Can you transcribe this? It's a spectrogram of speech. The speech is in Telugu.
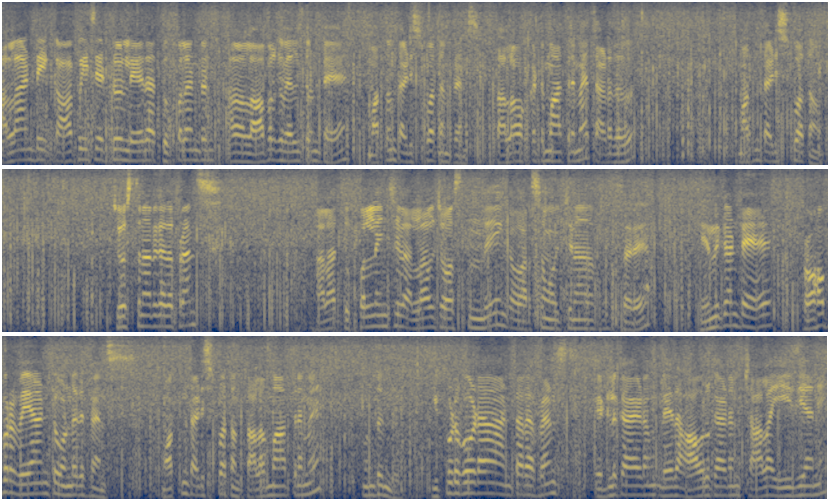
అలాంటి కాఫీ చెట్టు లేదా తుప్పలంటే అలా లోపలికి వెళ్తుంటే మొత్తం తడిసిపోతాం ఫ్రెండ్స్. తల ఒక్కటి మాత్రమే తడదు. మొత్తం తడిసిపోతాం. చూస్తున్నారు కదా ఫ్రెండ్స్? అలా తుప్పల నుంచి వెళ్ళాల్సి వస్తుంది. ఇంకా వర్షం వచ్చినా సరే. ఎందుకంటే ప్రాపర్ వే అంటూ ఉండదు ఫ్రెండ్స్. మొత్తం తడిసిపోతాం. తల మాత్రమే ఉంటుంది. ఇప్పుడు కూడా అంటారా ఫ్రెండ్స్? ఎడ్లు కాయడం లేదా ఆవులు కాయడం చాలా ఈజీ అని.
